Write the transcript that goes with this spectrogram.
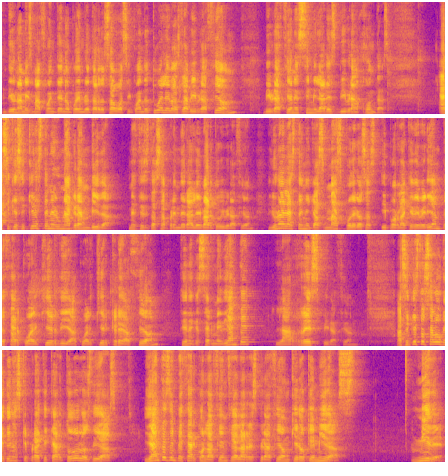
de una misma fuente no pueden brotar dos aguas y cuando tú elevas la vibración, vibraciones similares vibran juntas. Así que si quieres tener una gran vida, necesitas aprender a elevar tu vibración. Y una de las técnicas más poderosas y por la que debería empezar cualquier día, cualquier creación, tiene que ser mediante la respiración. Así que esto es algo que tienes que practicar todos los días. Y antes de empezar con la ciencia de la respiración, quiero que midas, mide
